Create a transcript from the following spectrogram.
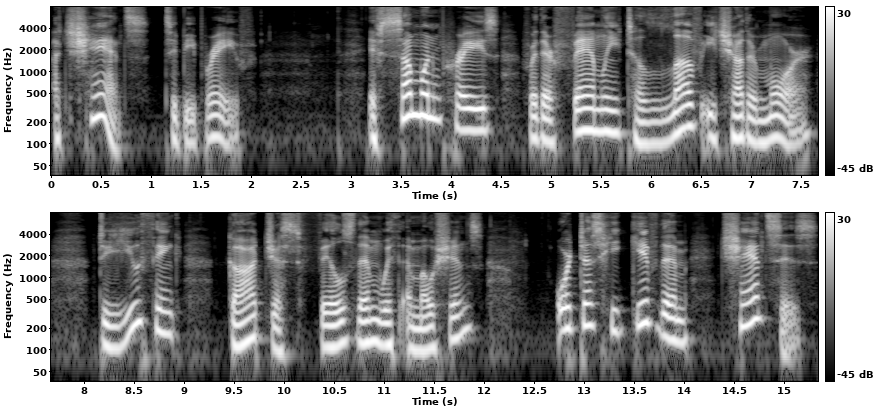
a chance to be brave? If someone prays for their family to love each other more, do you think God just fills them with emotions? Or does He give them chances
